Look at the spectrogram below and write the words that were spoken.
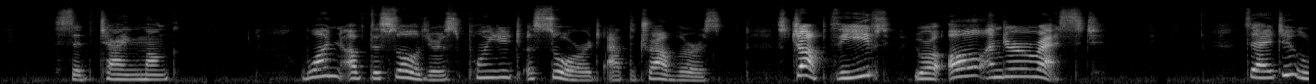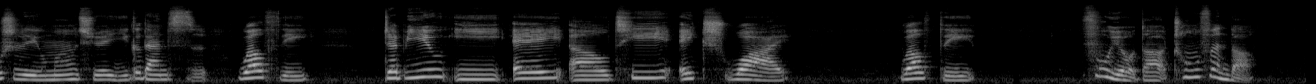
said the Tang monk. One of the soldiers pointed a sword at the travelers. Stop, thieves! You are all under arrest. 在这个故事里，我们学一个单词 wealthy，w e a l t h y，wealthy，富有的、充分的。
